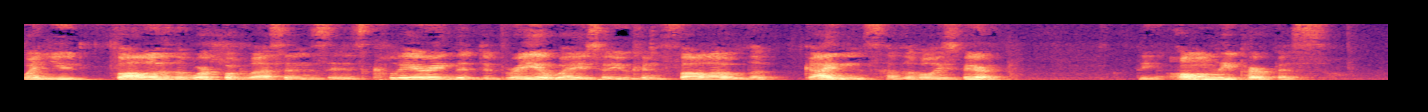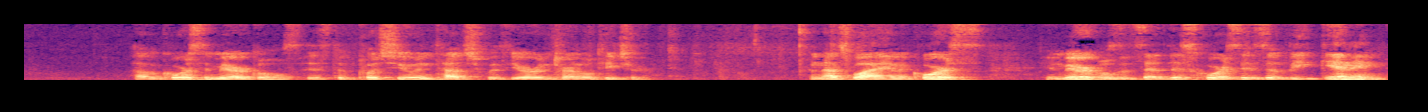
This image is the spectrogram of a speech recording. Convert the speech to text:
when you follow the workbook lessons, it is clearing the debris away so you can follow the guidance of the Holy Spirit. The only purpose of A Course in Miracles is to put you in touch with your internal teacher. And that's why in A Course in Miracles it said this course is a beginning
